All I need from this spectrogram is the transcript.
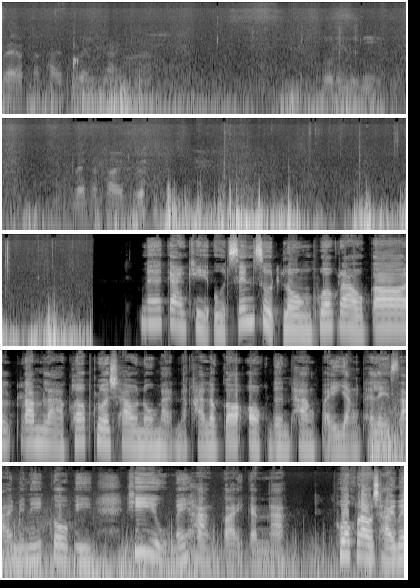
แวะทักทายเพื่อนใหญ่มาก ตัวหนึงอยู่นี่ แวะทักทายเพื่อน เมื่อการขี่อูดสิ้นสุดลง พวกเราก็ร่ำลาครอบครัวชาวโนแมดนะคะ แล้วก็ออกเดินทางไปยังทะเลทรายมินิโกบีที่อยู่ไม่ห่างไกลกันนัก พวกเราใช้เว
